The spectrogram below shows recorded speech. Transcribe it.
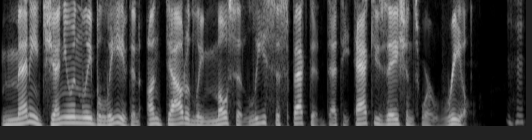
Many genuinely believed and undoubtedly most at least suspected that the accusations were real. Mhm.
